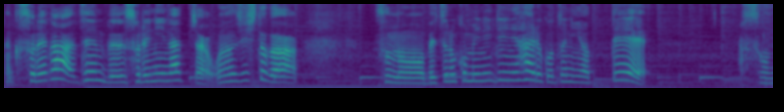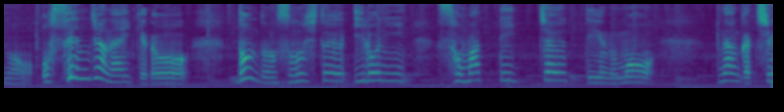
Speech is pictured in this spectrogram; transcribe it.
なんかそれが全部それになっちゃう。同じ人がその別のコミュニティに入ることによってその汚染じゃないけどどんどんその人色に染まっていっちゃうっていうのもなんか違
